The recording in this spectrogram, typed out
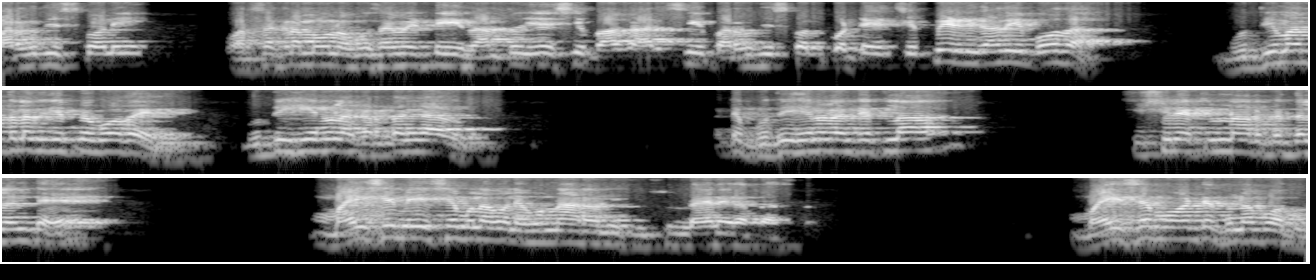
బరువు తీసుకొని వరుస క్రమంలో కూర్చోబెట్టి రంతు చేసి బాగా అరిసి బరువు తీసుకొని కొట్టే చెప్పేది కాదు ఈ బోధ. బుద్ధిమంతులకు చెప్పే బోధ ఇది. బుద్ధిహీనులకు అర్థం కాదు. అంటే బుద్ధిహీనులు అంటే ఎట్లా? శిష్యులు ఎట్లున్నారు పెద్దలంటే మైషమేషముల వలె ఉన్నారని శిష్యులు నాయన కదా మైసము అంటే దున్నపోతు.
